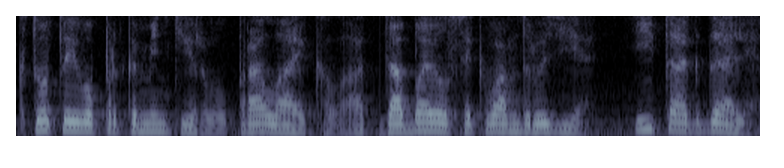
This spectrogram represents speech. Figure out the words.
кто-то его прокомментировал, пролайкал, добавился к вам друзья и так далее.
